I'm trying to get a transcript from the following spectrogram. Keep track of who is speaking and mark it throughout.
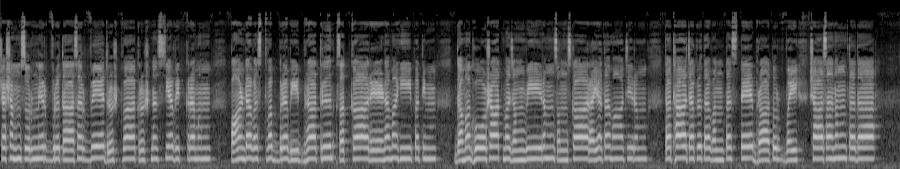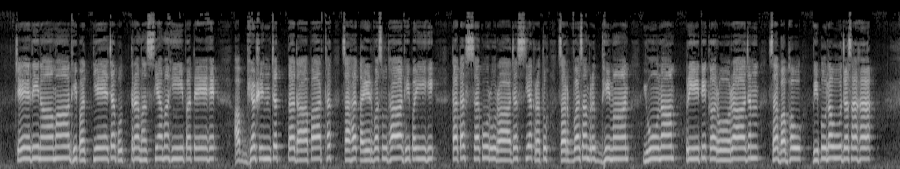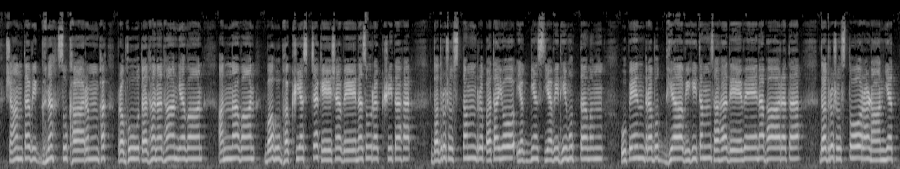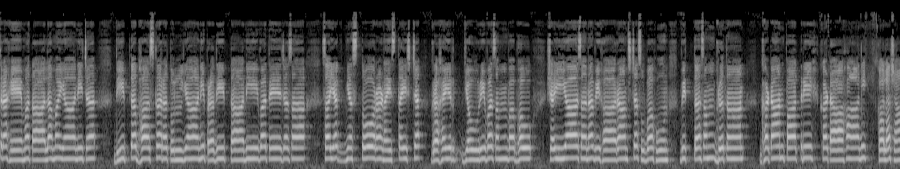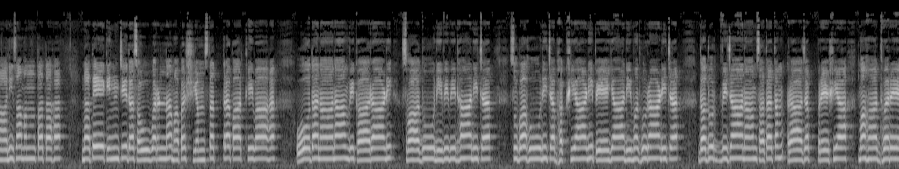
Speaker 1: शशंसुर्निर्वृता सर्वे दृष्ट्वा कृष्णस्य विक्रमम् पाण्डवस्त्वब्रवीद्भ्रातॄन् सत्कारेण महीपतिम् दमघोषात्मजम् वीरम् संस्कारयतमाचिरम् तथा च कृतवन्तस्ते भ्रातुर्वै शासनम् तदा। चेदिनामाधिपत्ये च पुत्रमस्य महीपतेः। अभ्यषिञ्चत्तदा पार्थ सह तैर्वसुधाधिपैः ततः स कुरु राजस्य क्रतुः सर्वसमृद्धिमान्। यूनाम् प्रीतिकरो राजन् स बभौ विपुलौजसः शान्तविघ्नः सुखारम्भः प्रभूतधनधान्यवान् अन्नवान् बहुभक्ष्यश्च केशवेन सुरक्षितः। ददृशुस्तम् नृपतयो यज्ञस्य विधिमुत्तमम्। उपेन्द्रबुद्ध्या विहितम् सह देवेन भारत। ददृशुस्तोरणान्यत्र हेमतालमयानि च दीप्तभास्करतुल्यानि प्रदीप्तानीव तेजसा स यज्ञस्तोरणैस्तैश्च ग्रहैर्द्यौरिव सम्बभौ शय्यासनविहारांश्च सुबहून् वित्तसम्भृतान् घटान् पात्रीः कटाहानि कलशानि समन्ततः न ते किञ्चिदसौ वर्णमपश्यंस्तत्र पार्थिवाः ओदनानाम् विकाराणि स्वादूनि विविधानि च सुबहूनि च भक्ष्याणि पेयानि मधुराणि च ददुर्द्विजानाम् सततम् राजप्रेष्या महाध्वरे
